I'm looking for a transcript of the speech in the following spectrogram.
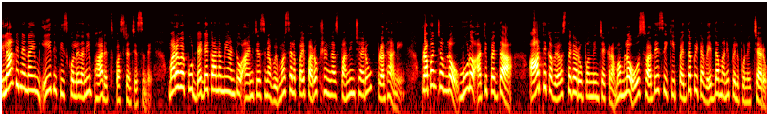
ఇలాంటి నిర్ణయం ఏది తీసుకోలేదని భారత్ స్పష్టం చేసింది. మరోవైపు డెడ్ ఎకానమీ అంటూ ఆయన చేసిన విమర్శలపై పరోక్షంగా స్పందించారు ప్రధాని. ప్రపంచంలో మూడో అతిపెద్ద ఆర్థిక వ్యవస్థగా రూపొందించే క్రమంలో స్వదేశీకి పెద్దపీట వేద్దామని పిలుపునిచ్చారు.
